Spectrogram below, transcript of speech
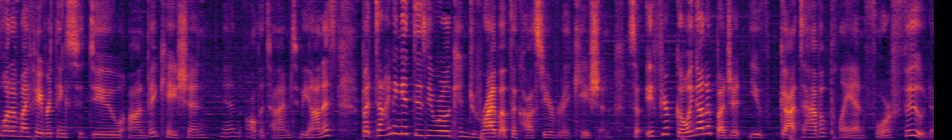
One of my favorite things to do on vacation and all the time, to be honest. But dining at Disney World can drive up the cost of your vacation. So if you're going on a budget, you've got to have a plan for food.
